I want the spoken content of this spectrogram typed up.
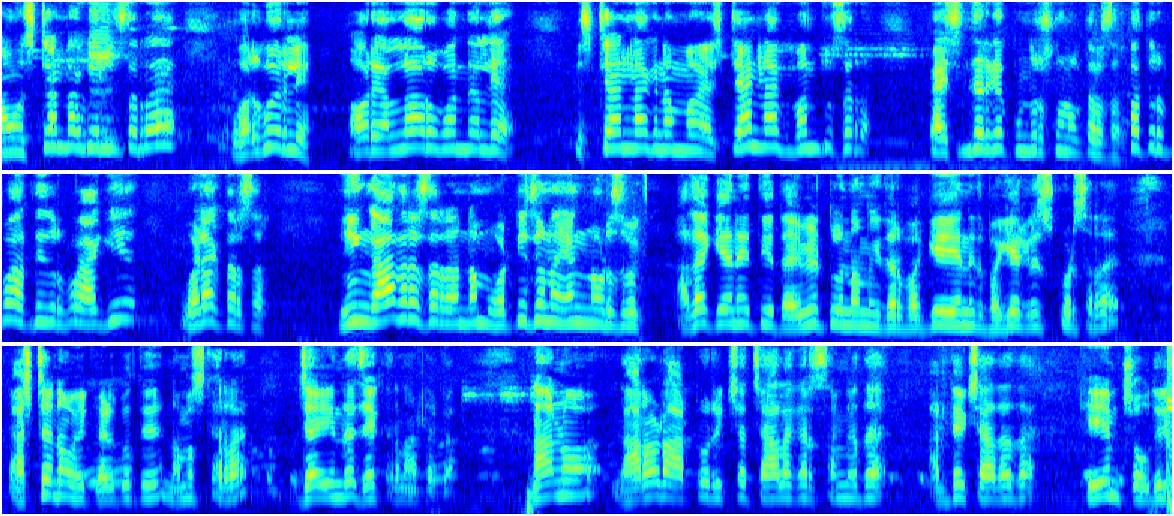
ನಾವು ಸ್ಟ್ಯಾಂಡಾಗೂ ಇರಲಿ ಸರ್ ಹೊರಗೂ ಇರಲಿ. ಅವರೆಲ್ಲರೂ ಬಂದು ಅಲ್ಲಿ ಸ್ಟ್ಯಾಂಡ್ನಾಗ ನಮ್ಮ ಸ್ಟ್ಯಾಂಡ್ನಾಗ ಬಂದು ಸರ್ ಪ್ಯಾಸೆಂಜರ್ಗೆ ಕುಂದಿರ್ಸ್ಕೊಂಡು ಹೋಗ್ತಾರೆ ಸರ್ ಹತ್ತು ರೂಪಾಯಿ, ಹದಿನೈದು ರೂಪಾಯಿ ಆಗಿ ಓಡಾಕ್ತಾರೆ ಸರ್ ಹಿಂಗಾದ್ರೆ ಸರ್ ನಮ್ಮ ಹೊಟ್ಟೆ ಜನ ಹೆಂಗೆ ನೋಡಿಸ್ಬೇಕು? ಅದಕ್ಕೆ ಏನೈತಿ, ದಯವಿಟ್ಟು ನಮ್ಗೆ ಇದ್ರ ಬಗ್ಗೆ ಏನಿದೆ ಬಗೆಹರಿಸ್ಕೊಡಿ ಸರ್ ಅಷ್ಟೇ ನಾವು ಕೇಳ್ಕೊತೀವಿ. ನಮಸ್ಕಾರ. ಜೈ ಹಿಂದ, ಜೈ ಕರ್ನಾಟಕ. ನಾನು ಧಾರವಾಡ ಆಟೋ ರಿಕ್ಷಾ ಚಾಲಕರ ಸಂಘದ ಅಧ್ಯಕ್ಷ ಆದ ಕೆ ಎಂ ಚೌಧರಿ.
